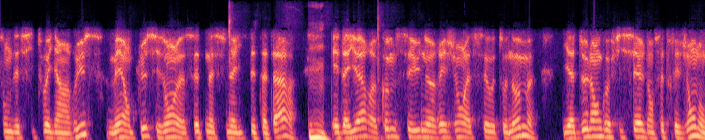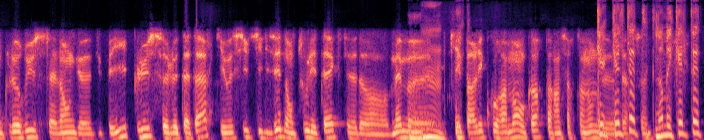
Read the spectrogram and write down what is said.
sont des citoyens russes, mais en plus, ils ont euh, cette nationalité tatare. Hmm. Et d'ailleurs, comme c'est une région assez autonome, il y a deux langues officielles dans cette région, donc le russe, la langue euh, du pays, plus le tatar, qui est aussi utilisé dans tous les textes, dans, même euh, Mhm. qui est parlé couramment encore par un certain nombre Que- de quelle personnes. tête Non mais quelle tête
